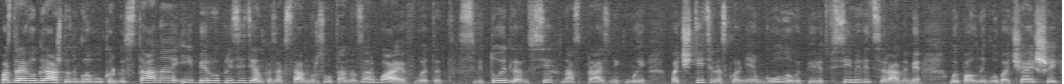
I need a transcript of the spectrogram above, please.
Поздравил граждан главу Кыргызстана и первый президент Казахстана Нурсултан Назарбаев. В этот святой для всех нас праздник мы почтительно склоняем головы перед всеми ветеранами. Мы полны глубочайшей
